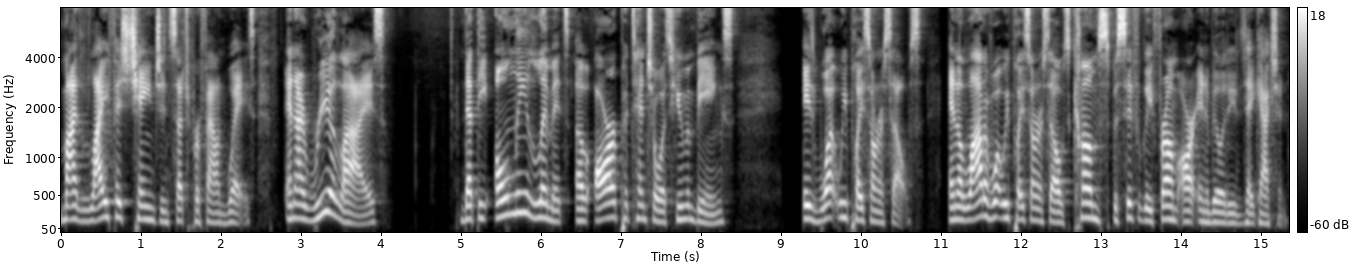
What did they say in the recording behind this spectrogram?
my life has changed in such profound ways. And I realize that the only limits of our potential as human beings is what we place on ourselves. And a lot of what we place on ourselves comes specifically from our inability to take action.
